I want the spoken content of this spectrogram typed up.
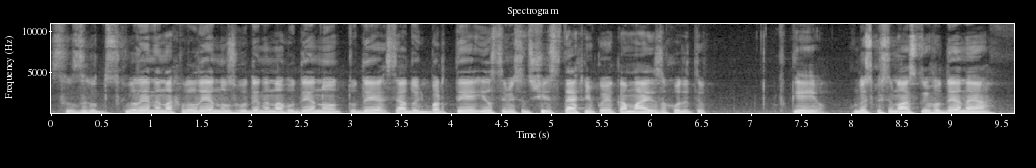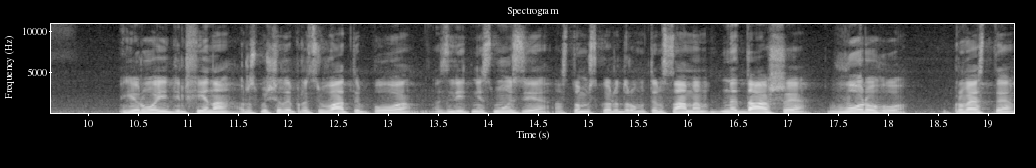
з, хвилини на хвилину, з години на годину туди сядуть борти Іл-76 з технікою, яка має заходити в- Київ. Близько 17 години герої Дільфіна розпочали працювати по злітній смузі Гостомельського аеродрому, тим самим не давши ворогу провести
